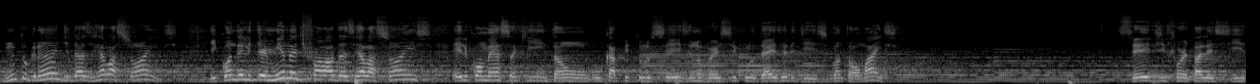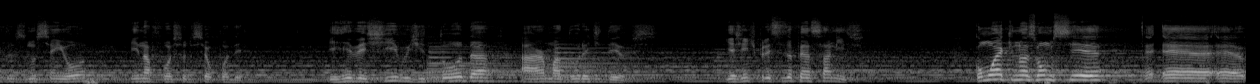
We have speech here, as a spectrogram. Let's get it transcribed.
muito grande das relações. E quando ele termina de falar das relações, ele começa aqui então o capítulo 6 e no versículo 10 ele diz: Quanto ao mais, sede fortalecidos no Senhor e na força do seu poder, e revestivos de toda a armadura de Deus. E a gente precisa pensar nisso. Como é que nós vamos ser é, é, é,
